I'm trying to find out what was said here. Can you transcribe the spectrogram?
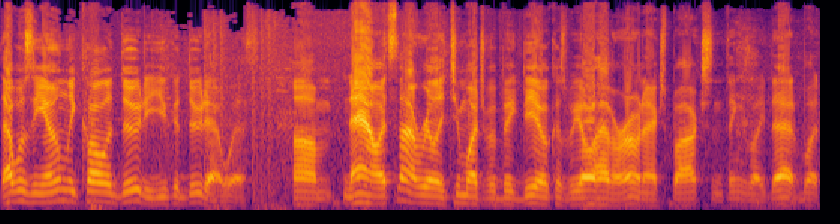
that was the only Call of Duty you could do that with. Um, now it's not really too much of a big deal because we all have our own Xbox and things like that. But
